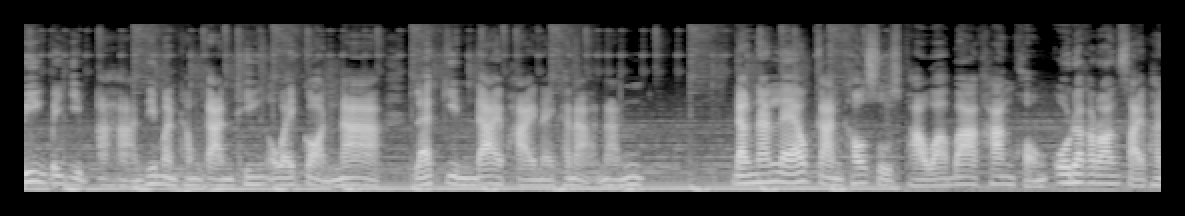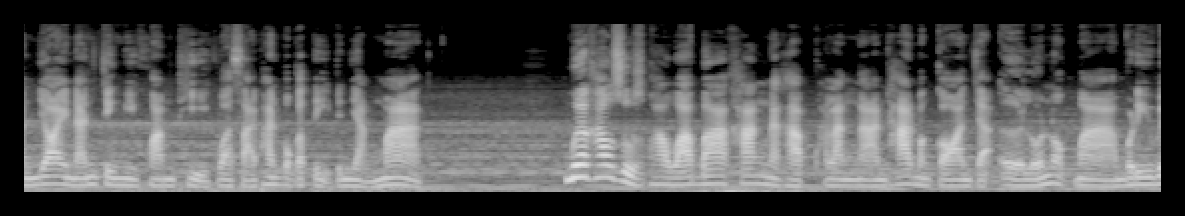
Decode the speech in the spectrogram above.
วิ่งไปหยิบอาหารที่มันทำการทิ้งเอาไว้ก่อนหน้า และกินได้ภายในขณะนั้นดังนั้นแล้วการเข้าสู่สภาวะบ้าคลั่งของโอดากรอนสายพันธุ์ย่อยนั้น จึงมีความถี่กว่าสายพันธุ์ปกติเป็นอย่างมาก เมื่อเข้าสู่สภาวะบ้าคลั่งนะครับ พลังงานธาตุมังกรจะเอ่อล้นออกมา บริเว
